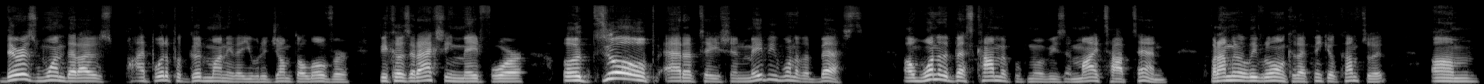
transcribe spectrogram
There is one that I was I put up a good money that you would have jumped all over because it actually made for a dope adaptation, maybe one of the best, uh, one of the best comic book movies in my top ten. But I'm gonna leave it alone because I think you'll come to it. Um,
